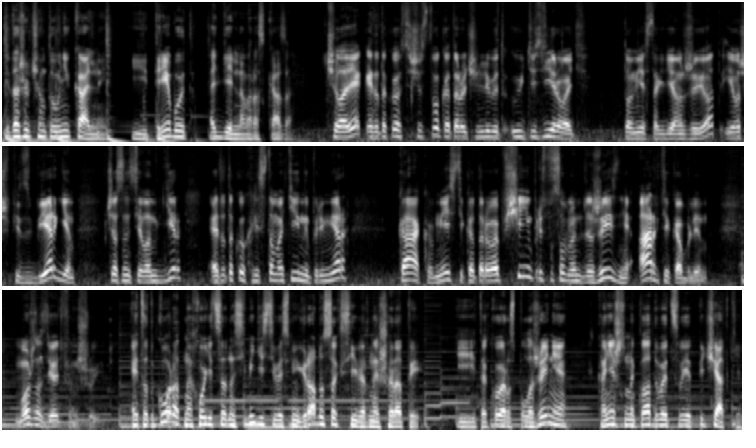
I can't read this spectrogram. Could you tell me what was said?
и даже в чем-то уникальный, и требует отдельного рассказа. человек — это такое существо, которое очень любит уютизировать то место, где он живет. И вот Шпицберген, в частности Лангир, это такой хрестоматийный пример, как в месте, которое вообще не приспособлено для жизни, Арктика, блин, можно сделать фэншуй. Этот город находится на 78 градусах северной широты. И такое расположение, конечно, накладывает свои отпечатки.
